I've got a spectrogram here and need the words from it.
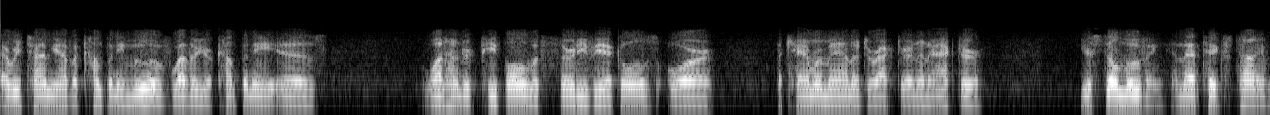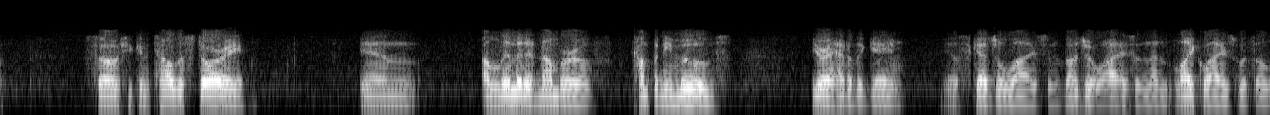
every time you have a company move, whether your company is 100 people with 30 vehicles or a cameraman, a director, and an actor, you're still moving, and that takes time. So if you can tell the story in a limited number of company moves, you're ahead of the game, you know, schedule-wise and budget-wise, and then likewise with a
